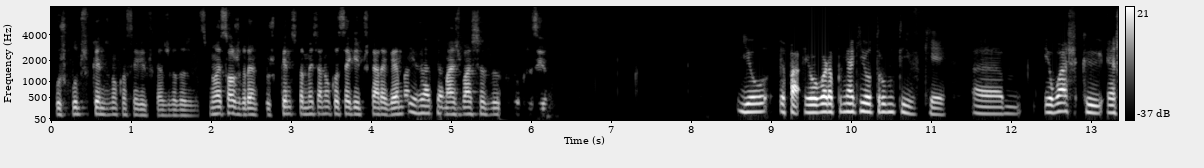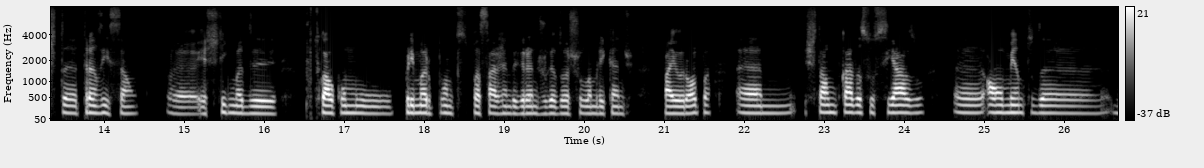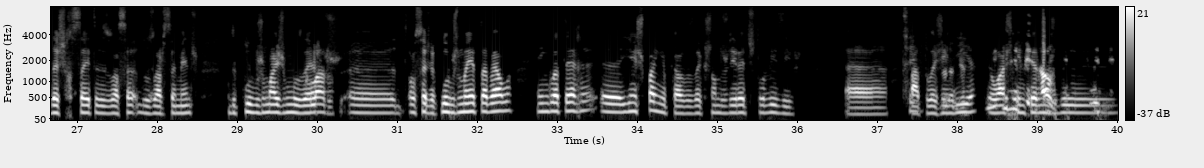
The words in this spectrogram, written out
Os clubes pequenos não conseguem ir buscar jogadores desses. Não é só os grandes, os pequenos também já não conseguem ir buscar a gama Exatamente. mais baixa do, do Brasil. E eu, epá, eu agora ponho aqui outro motivo, que é, hum, eu acho que esta transição, uh, este estigma de Portugal como o primeiro ponto de passagem de grandes jogadores sul-americanos para a Europa, um, está um bocado associado uh, ao aumento da, das receitas dos orçamentos de clubes mais modernos, claro. uh, ou seja, clubes de meia tabela em Inglaterra uh, e em Espanha, por causa da questão dos direitos televisivos. Uh, Sim, pá, hoje em dia, eu acho que em termos de.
